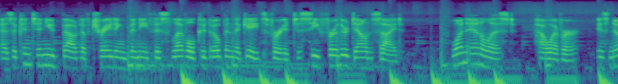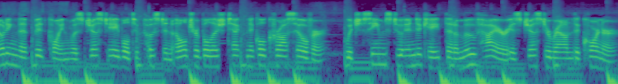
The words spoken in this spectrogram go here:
as a continued bout of trading beneath this level could open the gates for it to see further downside. One analyst, however, is noting that Bitcoin was just able to post an ultra bullish technical crossover, which seems to indicate that a move higher is just around the corner.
